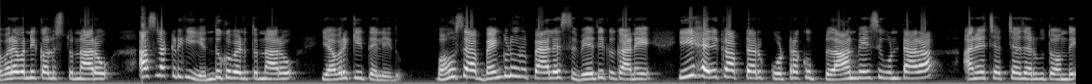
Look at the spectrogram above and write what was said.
ఎవరెవరిని కలుస్తున్నారో అసలు అక్కడికి ఎందుకు వెళుతున్నారో ఎవరికీ తెలియదు బహుశా బెంగళూరు ప్యాలెస్ వేదికగానే ఈ హెలికాప్టర్ కుట్రకు ప్లాన్ వేసి ఉంటారా అనే చర్చ జరుగుతోంది.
